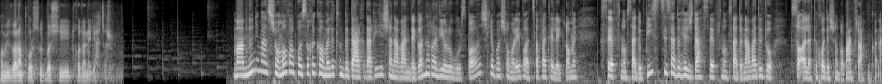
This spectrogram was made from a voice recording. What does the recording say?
امیدوارم پرسود باشید. خدا نگهدار. ممنونیم از شما و پاسخ کاملتون به دغدغه شنوندگان رادیو روبورس باش که با شماره واتساپ و تلگرام 0920 318 0992 سوالات خودشون رو مطرح می‌کنن.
